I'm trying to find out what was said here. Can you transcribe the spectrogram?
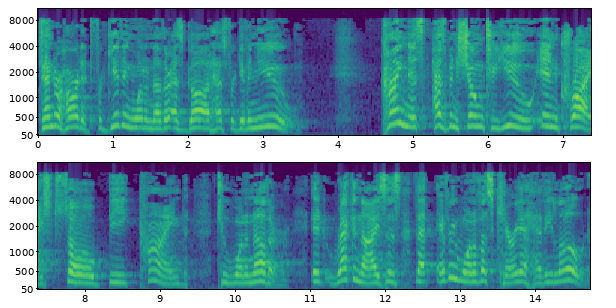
tenderhearted, forgiving one another as God has forgiven you. Kindness has been shown to you in Christ, so be kind to one another. It recognizes that every one of us carry a heavy load.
